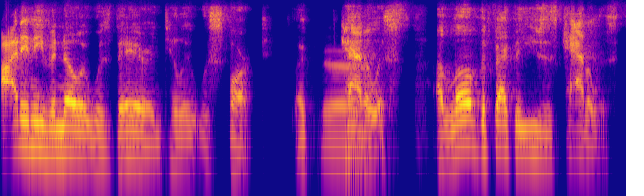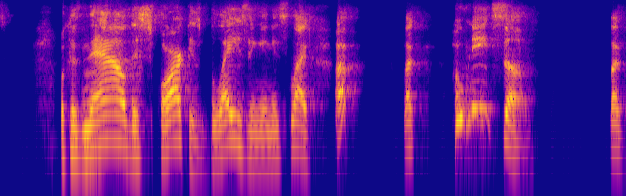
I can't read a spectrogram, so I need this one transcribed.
I didn't even know it was there until it was sparked, like Yeah. catalyst. I love the fact that it uses catalyst because now this spark is blazing and it's like, oh, like who needs some? Like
